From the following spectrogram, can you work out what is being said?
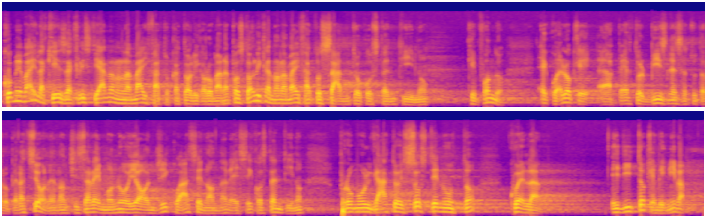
come mai la Chiesa cristiana non ha mai fatto cattolica romana apostolica, non ha mai fatto santo Costantino, che in fondo è quello che ha aperto il business a tutta l'operazione. Non ci saremmo noi oggi qua se non avesse Costantino promulgato e sostenuto quell'editto che veniva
